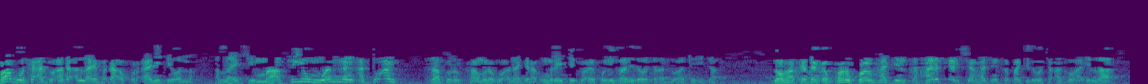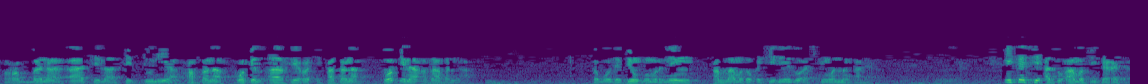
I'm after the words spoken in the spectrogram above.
babu wata addu'a da Allah ya faɗa a Qur'ani sai wannan Allah ya ce masu yin wannan addu'an za su samu rabo a lahira Umar ya ce to ni bani da wata addu'a sai ita don haka daga farkon hajinsa har ƙarshen hajinsa ba shi da wata addu'a illa rabbana atina fid dunya hasana wa fil akhirati hasana wa qina azaban nar. Saboda bin umarnin Allah madaukaki da ya zo a cikin wannan aya. Ita ce addu'a mafi daraja.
